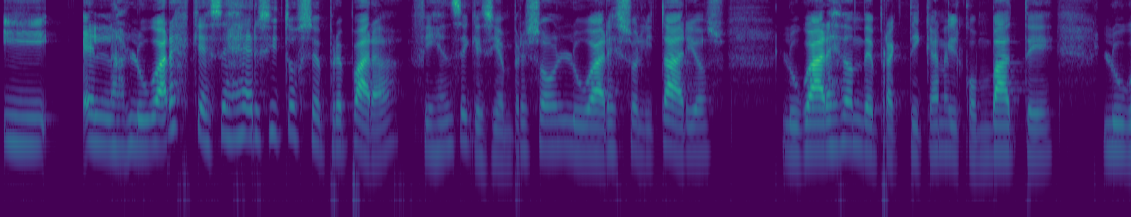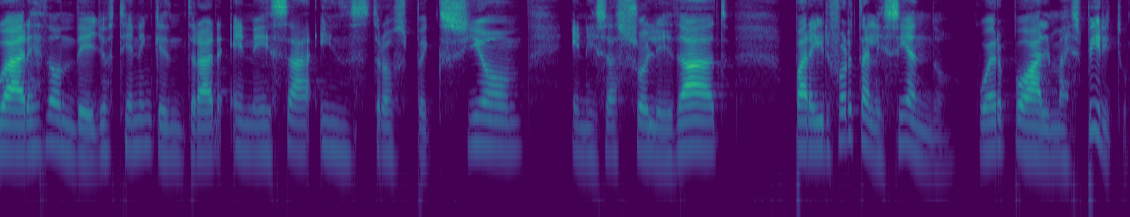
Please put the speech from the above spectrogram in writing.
Y en los lugares que ese ejército se prepara, fíjense que siempre son lugares solitarios, lugares donde practican el combate, lugares donde ellos tienen que entrar en esa introspección, en esa soledad, para ir fortaleciendo cuerpo, alma, espíritu.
